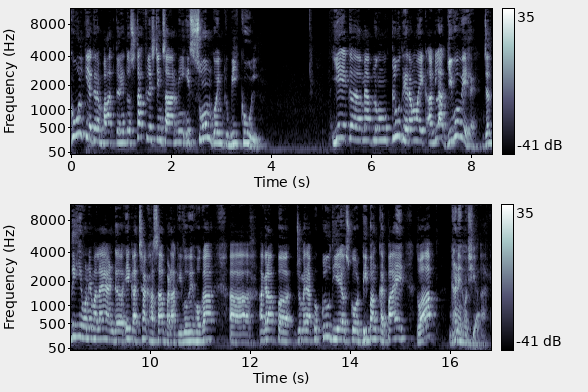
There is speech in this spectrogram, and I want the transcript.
कूल uh, की अगर हम बात करें तो stuff listings army is soon going to be cool ये एक मैं आप लोगों को क्लू दे रहा हूँ, एक अगला गिव अवे है। जल्दी ही होने वाला है एंड एक अच्छा खासा बड़ा गिव अवे होगा अगर आप जो मैंने आपको क्लू दिया है, उसको डिबंक कर पाए तो आप घने होशियार।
